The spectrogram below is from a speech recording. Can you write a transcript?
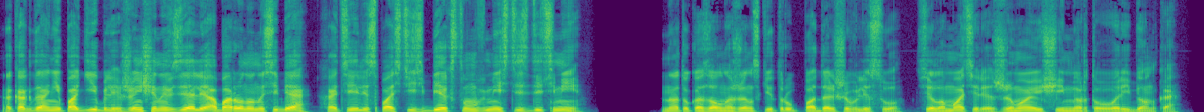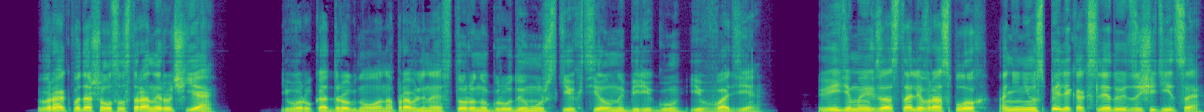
а когда они погибли, женщины взяли оборону на себя, хотели спастись бегством вместе с детьми. Нат указал на женский труп подальше в лесу, тело матери, сжимающей мертвого ребенка. Враг подошел со стороны ручья. Его рука дрогнула, направленная в сторону груды мужских тел на берегу и в воде. Видимо, их застали врасплох, они не успели как следует защититься.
